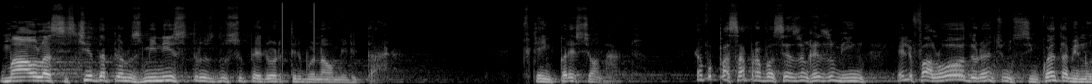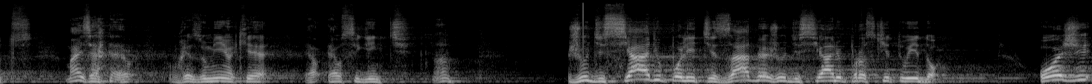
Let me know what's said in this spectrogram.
Uma aula assistida pelos ministros do Superior Tribunal Militar. Fiquei impressionado. Eu vou passar para vocês um resuminho. Ele falou durante uns 50 minutos, mas é, o resuminho aqui é, é, é o seguinte. Não? Judiciário politizado é judiciário prostituído. Hoje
